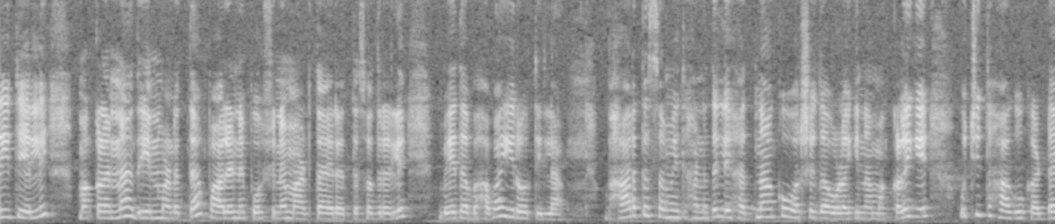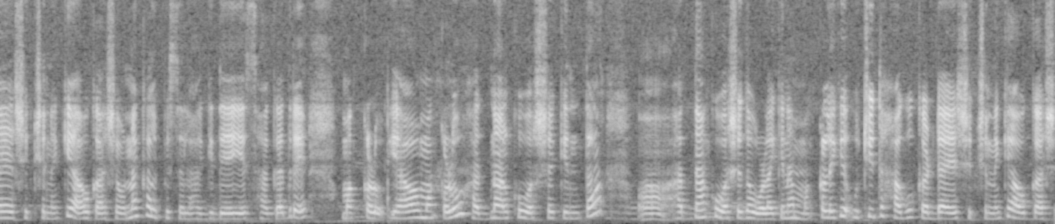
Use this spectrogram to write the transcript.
ರೀತಿಯಲ್ಲಿ ಮಕ್ಕಳನ್ನು ಅದೇನು ಮಾಡುತ್ತಾ? ಪಾಲನೆ, ಪೋಷಣೆ ಮಾಡ್ತಾ ಇರುತ್ತೆ. ಸೊ ಅದರಲ್ಲಿ ಭೇದ ಭಾವ ಇರೋದಿಲ್ಲ. ಭಾರತ ಸಂವಿಧಾನದಲ್ಲಿ ಹದಿನಾಲ್ಕು ವರ್ಷದ ಒಳಗಿನ ಮಕ್ಕಳಿಗೆ ಉಚಿತ ಹಾಗೂ ಕಡ್ಡಾಯ ಶಿಕ್ಷಣಕ್ಕೆ ಅವಕಾಶವನ್ನು ಕಲ್ಪಿಸಲಾಗಿದೆ. ಎಸ್, ಹಾಗಾದರೆ ಮಕ್ಕಳು, ಯಾವ ಮಕ್ಕಳು ಹದಿನಾಲ್ಕು ವರ್ಷಕ್ಕಿಂತ ಹದಿನಾಲ್ಕು ವರ್ಷದ ಒಳಗಿನ ಮಕ್ಕಳಿಗೆ ಉಚಿತ ಹಾಗೂ ಕಡ್ಡಾಯ ಶಿಕ್ಷಣಕ್ಕೆ ಅವಕಾಶ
